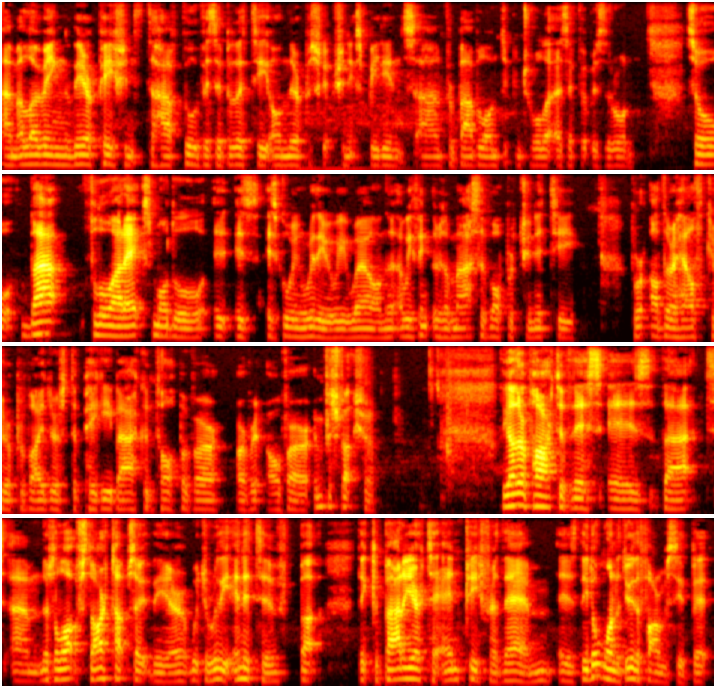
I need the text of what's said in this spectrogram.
um, allowing their patients to have full visibility on their prescription experience and for Babylon to control it as if it was their own. So, that Flow RX model is is going really really well, and we think there's a massive opportunity for other healthcare providers to piggyback on top of our, our of our infrastructure. The other part of this is that um, there's a lot of startups out there which are really innovative, but the barrier to entry for them is they don't want to do the pharmacy bit,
